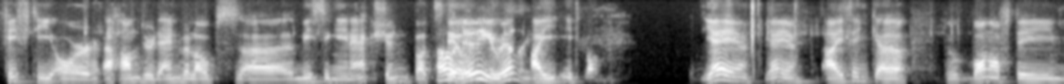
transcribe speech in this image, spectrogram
50 or 100 envelopes uh, missing in action but oh, do you really i it yeah yeah yeah yeah i think uh, one of the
